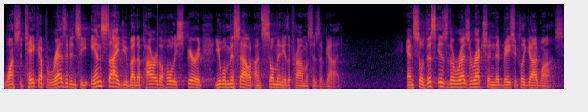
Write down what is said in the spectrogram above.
wants to take up residency inside you by the power of the Holy Spirit, you will miss out on so many of the promises of God. And so, this is the resurrection that basically God wants.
